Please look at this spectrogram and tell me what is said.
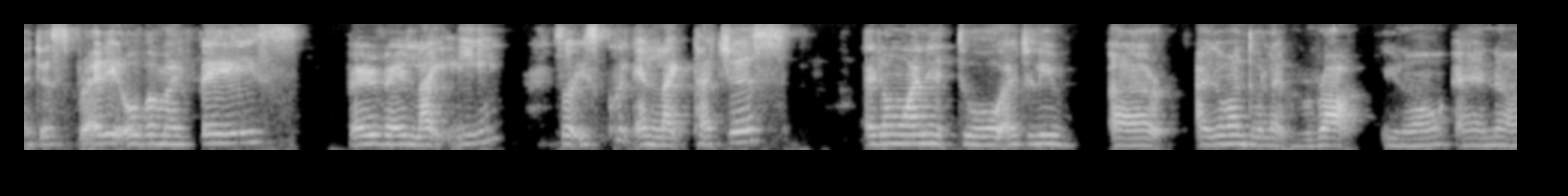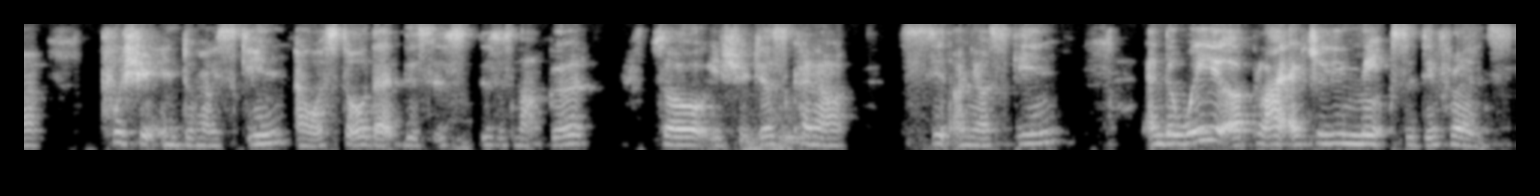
I just spread it over my face very, very lightly. So it's quick and light touches. I don't want it to actually, uh, I don't want to like rub, you know, and uh, push it into my skin. I was told that this is this is not good. So it should just kind of sit on your skin. And the way you apply actually makes a difference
